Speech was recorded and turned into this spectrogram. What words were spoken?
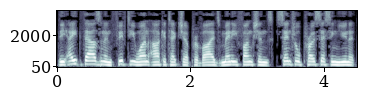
The 8051 architecture provides many functions Central Processing Unit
